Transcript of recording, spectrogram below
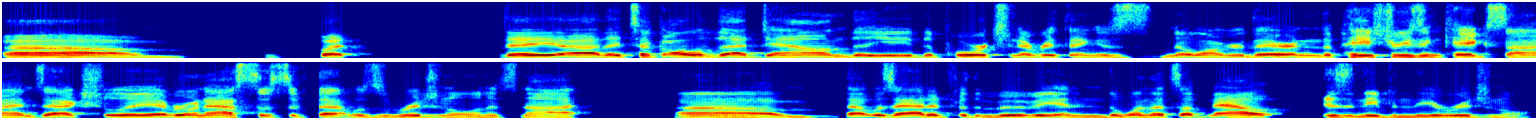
um, but they uh, they took all of that down. the The porch and everything is no longer there. And the pastries and cake signs, actually, everyone asked us if that was original, and it's not. Um, that was added for the movie, and the one that's up now isn't even the original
